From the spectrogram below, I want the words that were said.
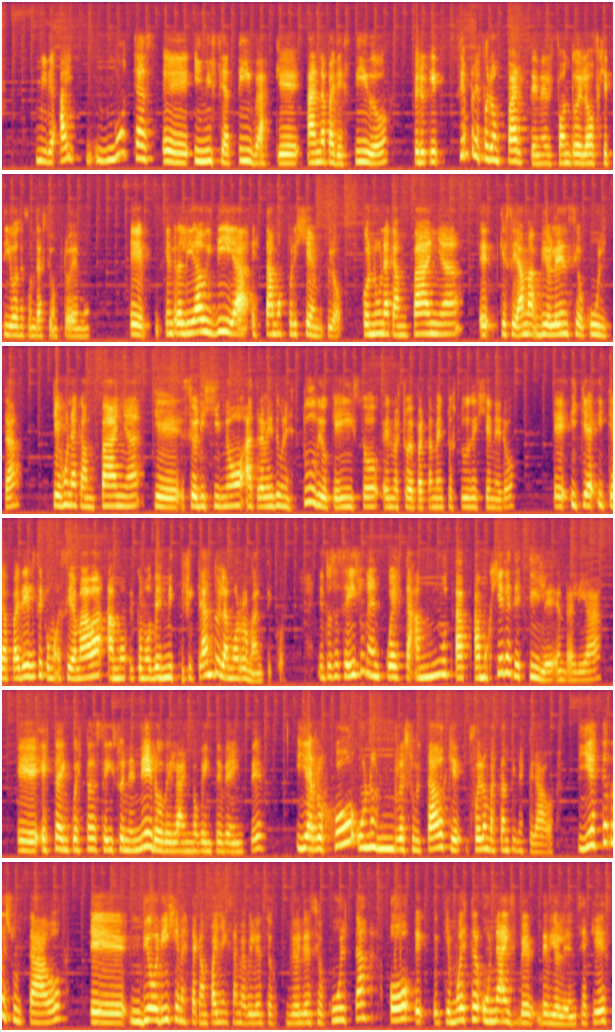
Mire, hay muchas eh, iniciativas que han aparecido, pero que siempre fueron parte en el fondo de los objetivos de Fundación Prodemu. Eh, en realidad hoy día estamos, por ejemplo, con una campaña eh, que se llama Violencia Oculta, que es una campaña que se originó a través de un estudio que hizo en nuestro departamento de estudios de género eh, y, que, y que aparece como se llamaba como desmitificando el amor romántico. Entonces se hizo una encuesta a, mujeres de Chile, en realidad. Eh, esta encuesta se hizo en enero del año 2020 y arrojó unos resultados que fueron bastante inesperados. Y este resultado eh, dio origen a esta campaña que se llama Violencia, Oculta o eh, que muestra un iceberg de violencia, que es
